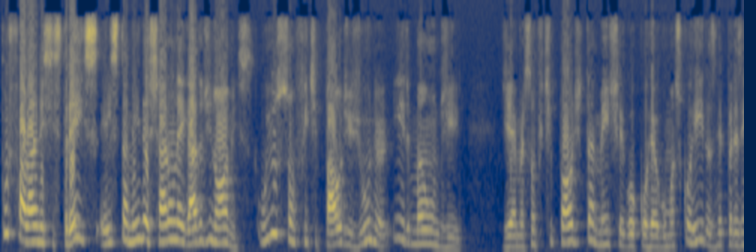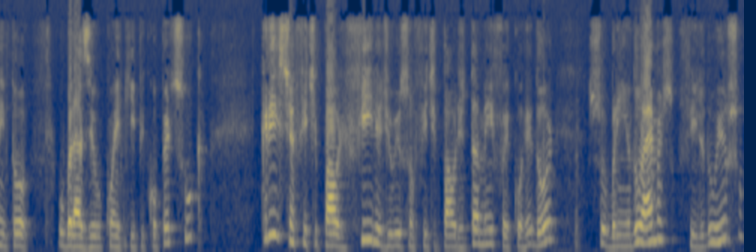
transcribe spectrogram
Por falar nesses três, eles também deixaram um legado de nomes. Wilson Fittipaldi Jr., irmão de, de Emerson Fittipaldi, também chegou a correr algumas corridas, representou o Brasil com a equipe Copersuca. Christian Fittipaldi, filho de Wilson Fittipaldi, também foi corredor, sobrinho do Emerson, filho do Wilson.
